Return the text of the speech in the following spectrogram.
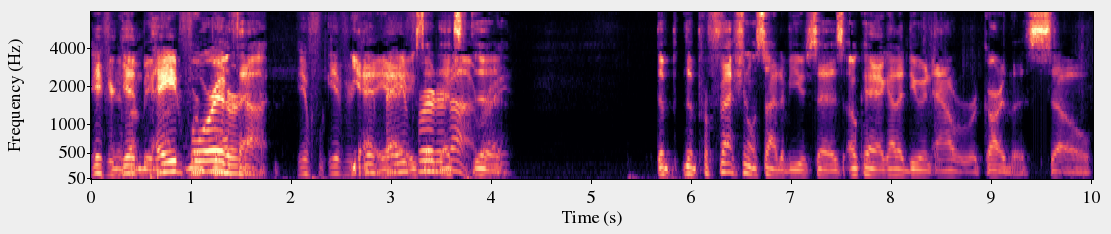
if you're And if I'm getting paid honest, for it or at. not, if if you're Yeah, getting yeah, paid exa- for it or that's not, the- right? the the professional side of you says, okay, I got to do an hour regardless. So,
